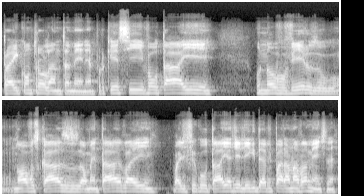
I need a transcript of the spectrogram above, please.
para ir controlando também, né? Porque se voltar aí o novo vírus, o, novos casos aumentar, vai vai dificultar e a D-League deve parar novamente, né?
